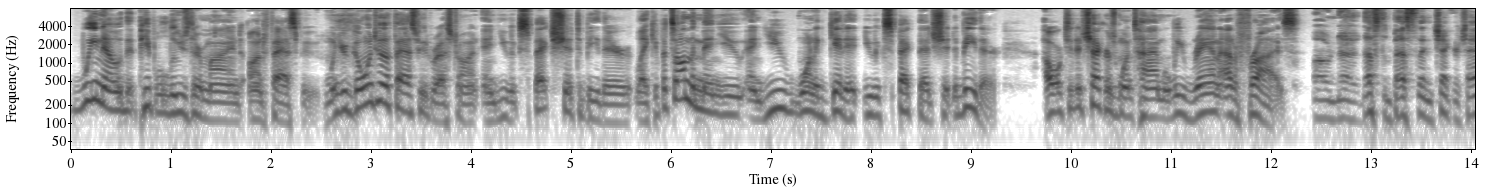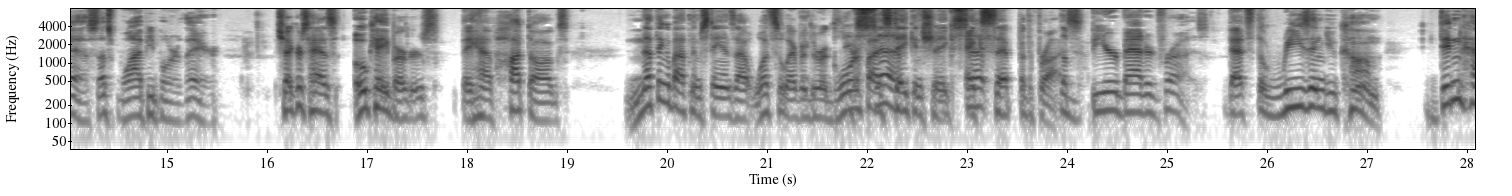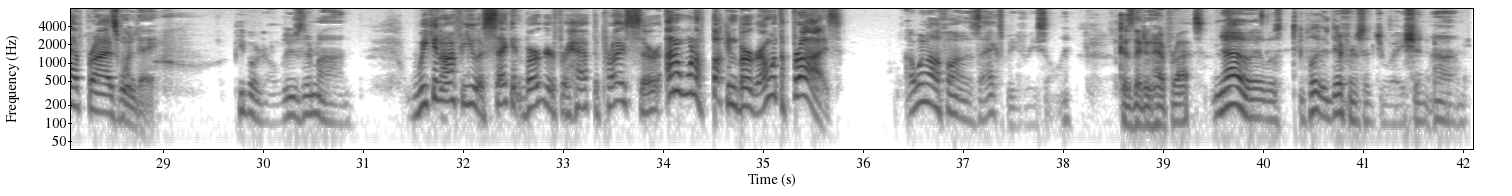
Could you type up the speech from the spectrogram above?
we know that people lose their mind on fast food. When you're going to a fast food restaurant and you expect shit to be there, like if it's on the menu and you want to get it, you expect that shit to be there. I worked at a Checkers one time when we ran out of fries. Oh no, that's the best thing Checkers has. That's why people are there. Checkers has okay burgers. They have hot dogs. Nothing about them stands out whatsoever. They're a glorified Except- steak and shake, except except, for the fries. The beer battered fries. That's the reason you come. Didn't have fries one day. People are going to lose their mind. We can offer you a second burger for half the price, sir. I don't want a fucking burger. I want the fries. I went off on a Zaxby's recently. Because they didn't have fries. No, it was a completely different situation. Um,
